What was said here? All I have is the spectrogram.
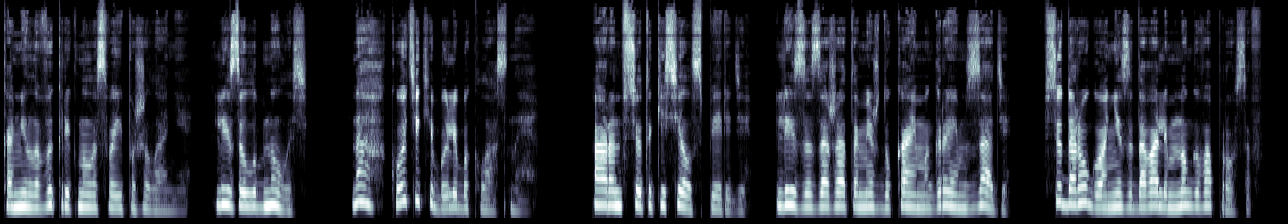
Камила выкрикнула свои пожелания. Лиза улыбнулась. Да, котики были бы классные. Аарон все таки сел спереди. Лиза зажата между Каем и Греем сзади. Всю дорогу они задавали много вопросов.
